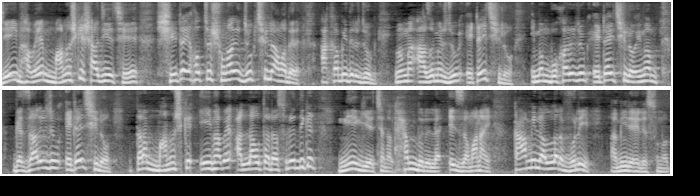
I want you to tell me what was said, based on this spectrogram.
যেইভাবে মানুষকে সাজিয়েছে, সেটাই হচ্ছে সোনালী যুগ ছিল আমাদের, আকাবিদের যুগ, ইমাম আজমের যুগ এটাই ছিল, ইমাম বুখারির যুগ এটাই ছিল, ইমাম গজালির যুগ এটাই ছিল। তারা মানুষকে এইভাবে আল্লাহ তার রাসুলের দিকে নিয়ে গিয়েছেন। আলহামদুলিল্লাহ, এই জামানায় কামিল আল্লাহর বলি আমির এহলে সুনত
